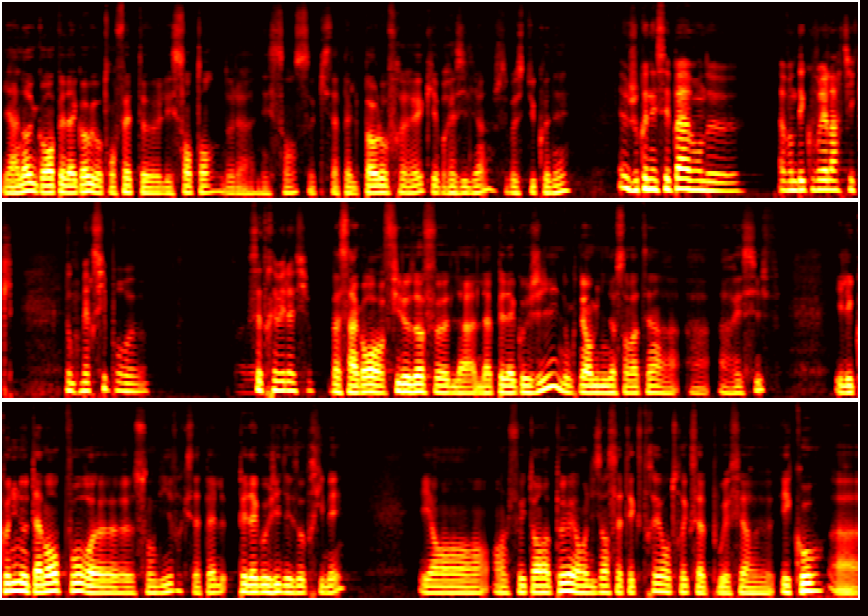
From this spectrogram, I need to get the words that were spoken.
Il y a un autre grand pédagogue dont on fête euh, les 100 ans de la naissance, qui s'appelle Paulo Freire, qui est brésilien. Je ne sais pas si tu connais. Je ne connaissais pas avant de, avant de découvrir l'article. Donc merci pour euh, cette révélation. Bah, c'est un grand philosophe euh, de la, pédagogie, donc né en 1921 à, à, Récif. Il est connu notamment pour euh, son livre qui s'appelle Pédagogie des opprimés. Et en, le feuilletant un peu et en lisant cet extrait, on trouvait que ça pouvait faire écho à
